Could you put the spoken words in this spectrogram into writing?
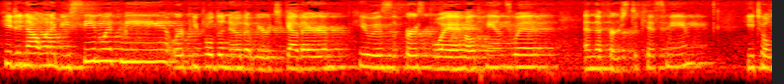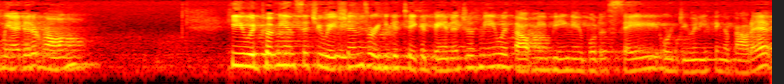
He did not want to be seen with me or people to know that we were together. He was the first boy I held hands with and the first to kiss me. He told me I did it wrong. He would put me in situations where he could take advantage of me without me being able to say or do anything about it.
